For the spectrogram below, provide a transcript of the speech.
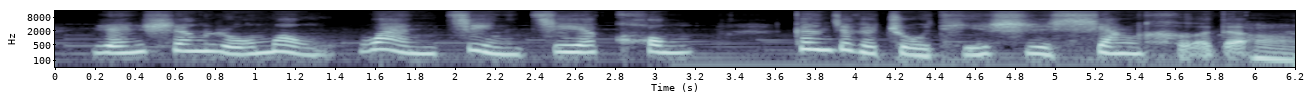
“人生如梦，万境皆空”跟这个主题是相合的。哦、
